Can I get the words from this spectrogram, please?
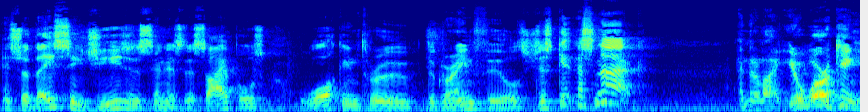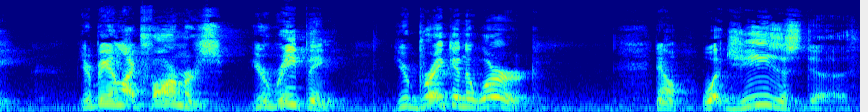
And so they see Jesus and his disciples walking through the grain fields just getting a snack. And they're like, You're working. You're being like farmers. You're reaping. You're breaking the word. Now, what Jesus does,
